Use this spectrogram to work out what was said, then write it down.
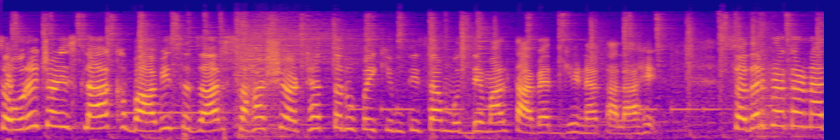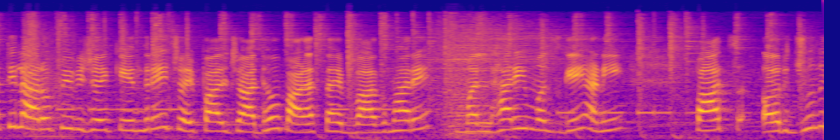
चौवेचाळीस लाख बावीस हजार सहाशे अठ्याहत्तर रुपये किमतीचा मुद्देमाल ताब्यात घेण्यात आला आहे. सदर प्रकरणातील आरोपी विजय केंद्रे जयपाल जाधव बाळासाहेब वाघमारे मल्हारी मजगे आणि पाच अर्जुन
